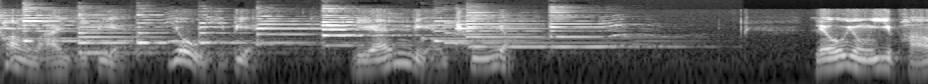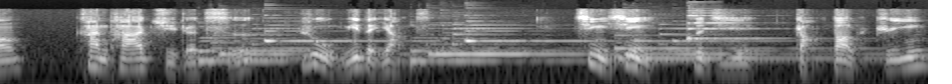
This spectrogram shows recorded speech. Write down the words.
唱完一遍又一遍，连连称妙。刘勇一旁看他举着词入迷的样子，庆幸自己找到了知音。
